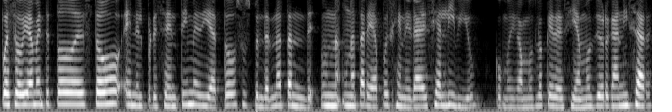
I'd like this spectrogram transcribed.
pues obviamente todo esto en el presente inmediato, suspender una, una, tarea, pues genera ese alivio, como digamos lo que decíamos de organizar,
